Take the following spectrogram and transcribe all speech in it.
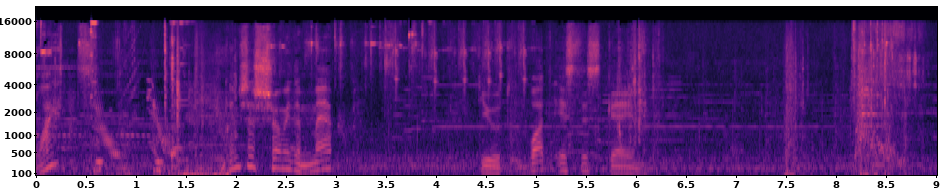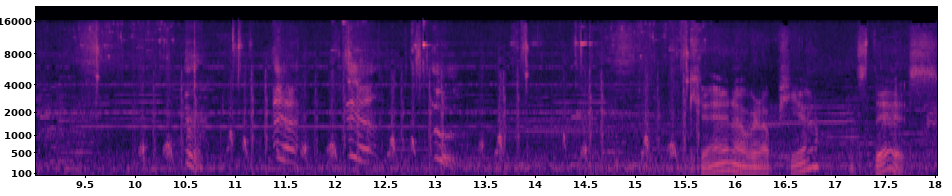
What? Can you just show me the map? Dude, what is this game? Okay, now we're up here. What's this?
